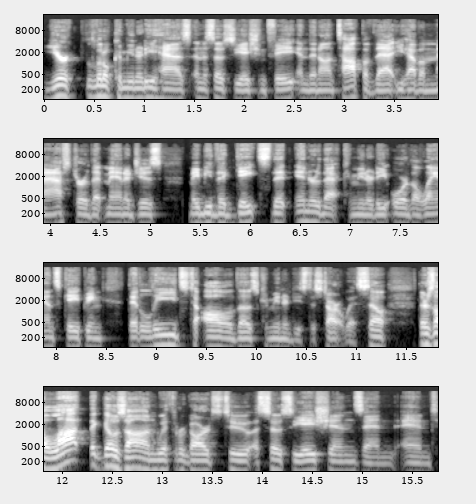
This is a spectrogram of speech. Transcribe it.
your little community has an association fee, and then on top of that, you have a master that manages maybe the gates that enter that community or the landscaping that leads to all of those communities to start with. So there's a lot that goes on with regards to associations and and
